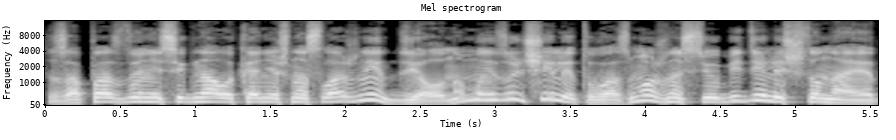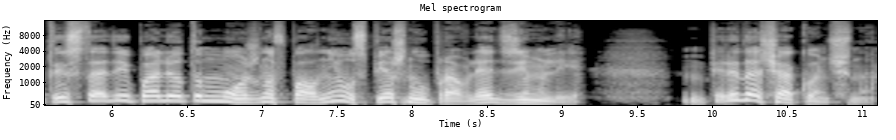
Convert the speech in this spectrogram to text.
Запаздывание сигнала, конечно, осложнит дело, но мы изучили эту возможность и убедились, что на этой стадии полета можно вполне успешно управлять Земли. Передача окончена.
